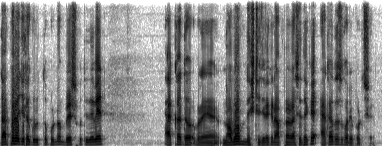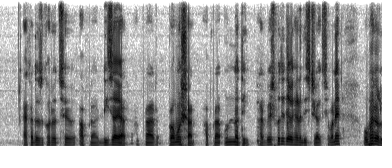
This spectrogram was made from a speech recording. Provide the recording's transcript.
তারপরে যেটা গুরুত্বপূর্ণ বৃহস্পতি দেবের একাদশ মানে নবম দৃষ্টি, যেটা কিনা আপনার রাশি থেকে একাদশ ঘরে পড়ছে। একাদশ ঘর হচ্ছে আপনার ডিজায়ার আপনার প্রমোশন আপনার উন্নতি। আর বৃহস্পতি দেব এখানে দৃষ্টি রাখছে মানে ওভারঅল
